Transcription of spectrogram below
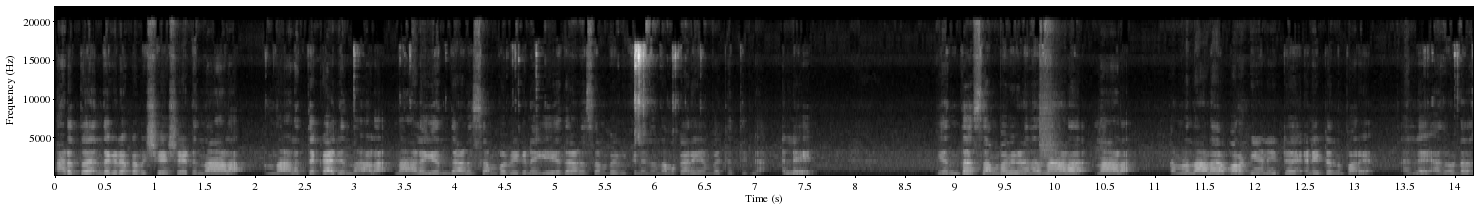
അടുത്ത എന്തെങ്കിലുമൊക്കെ വിശേഷമായിട്ട് നാളെ. നാളത്തെ കാര്യം നാളെ. നാളെ എന്താണ് സംഭവിക്കണത് ഏതാണ് സംഭവിക്കണമെന്ന് നമുക്കറിയാൻ പറ്റത്തില്ല. അല്ലേ? എന്താ സംഭവിക്കണമെന്ന് നാളെ നാളെ. നമ്മൾ നാളെ ഉറക്കി എണീറ്റ് എണീറ്റെന്ന് പറയാം. അല്ലേ? അതുകൊണ്ട്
